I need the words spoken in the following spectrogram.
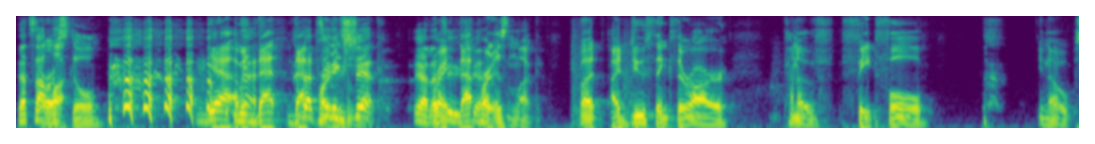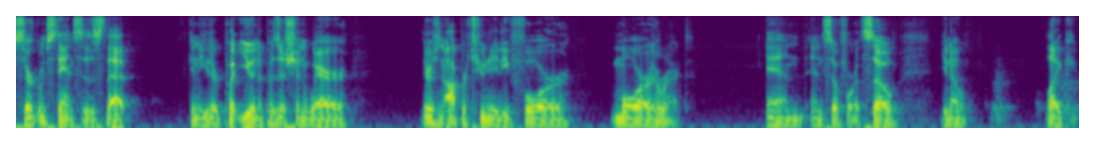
that's not luck. still. yeah, I mean that that That's part isn't shit. luck. Yeah, that's right. That shit. part isn't luck, but I do think there are kind of fateful, you know, circumstances that can either put you in a position where there's an opportunity for more Correct. and and so forth. So, you know, like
